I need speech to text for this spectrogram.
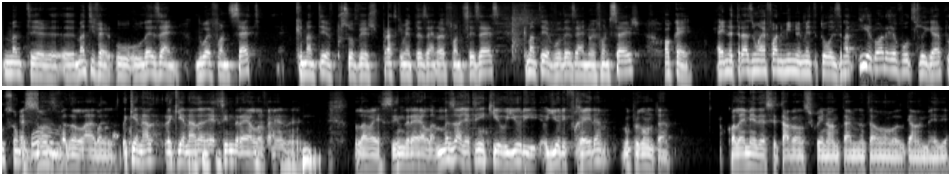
manter, uh, mantiver o, o design do iPhone 7, que manteve por sua vez praticamente o design do iPhone 6S, que manteve o design do iPhone 6, ok, ainda traz um iPhone minimamente atualizado e agora eu vou desligar porque são as 11 badaladas. Daqui a nada, daqui a nada é Cinderela, né? lá vai Cinderela. Mas olha, tenho aqui o Yuri, o Yuri Ferreira, me pergunta qual é a média aceitável no screen on time no telemóvel de gama média?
